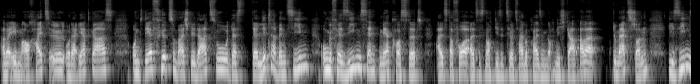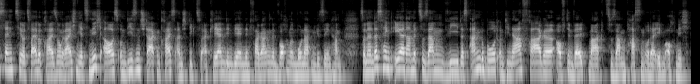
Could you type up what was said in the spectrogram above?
aber eben auch Heizöl oder Erdgas. Und der führt zum Beispiel dazu, dass der Liter Benzin ungefähr sieben Cent mehr kostet als davor, als es noch diese CO2-Bepreisung noch nicht gab. Aber du merkst schon, die 7 Cent CO2-Bepreisung reichen jetzt nicht aus, um diesen starken Preisanstieg zu erklären, den wir in den vergangenen Wochen und Monaten gesehen haben, sondern das hängt eher damit zusammen, wie das Angebot und die Nachfrage auf dem Weltmarkt zusammenpassen oder eben auch nicht.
